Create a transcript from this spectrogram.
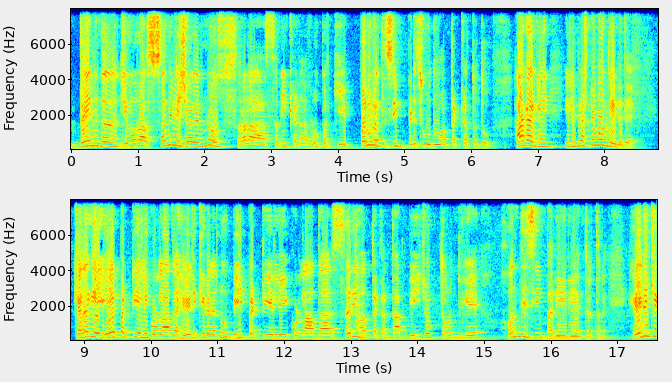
ದೈನಂದಿನ ಜೀವನದ ಸನ್ನಿವೇಶಗಳನ್ನು ಸರಳ ಸಮೀಕರಣ ರೂಪಕ್ಕೆ ಪರಿವರ್ತಿಸಿ ಬಿಡಿಸುವುದು ಅಂತಕ್ಕಂಥದ್ದು. ಹಾಗಾಗಿ ಇಲ್ಲಿ ಪ್ರಶ್ನೆ ಒಂದೇನಿದೆ? ಕೆಳಗೆ ಎ ಪಟ್ಟಿಯಲ್ಲಿ ಕೊಡಲಾದ ಹೇಳಿಕೆಗಳನ್ನು ಬಿ ಪಟ್ಟಿಯಲ್ಲಿ ಕೊಡಲಾದ ಸರಿ ಹೊಂದತಕ್ಕಂಥ ಬೀಜೋಕ್ತದೊಂದಿಗೆ ಹೊಂದಿಸಿ ಬರೀರಿ ಅಂತ ಹೇಳ್ತಾನೆ. ಹೇಳಿಕೆ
